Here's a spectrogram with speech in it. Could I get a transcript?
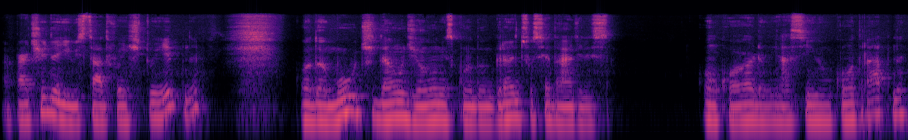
A partir daí o Estado foi instituído, né? quando a multidão de homens, quando a grande sociedade eles concordam e assinam um contrato, né?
